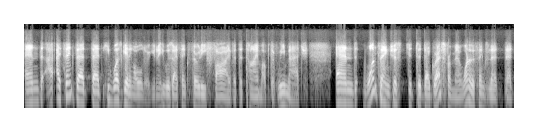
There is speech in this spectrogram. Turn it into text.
and I, I think that that he was getting older. You know, he was I think 35 at the time of the rematch. And one thing, just to, to digress from him, one of the things that that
